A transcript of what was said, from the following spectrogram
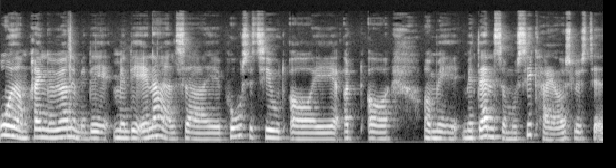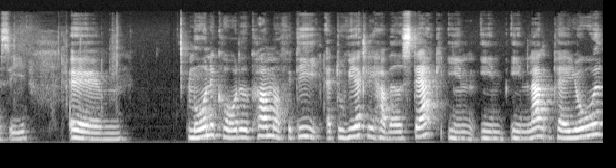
rod omkring ørerne, men det, men det ender altså øh, positivt, og, øh, og, og, og med, med dans og musik har jeg også lyst til at sige. Øh, Månekortet kommer, fordi at du virkelig har været stærk i en, i en, i en lang periode,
